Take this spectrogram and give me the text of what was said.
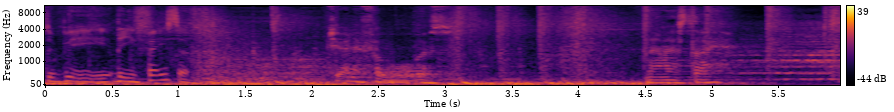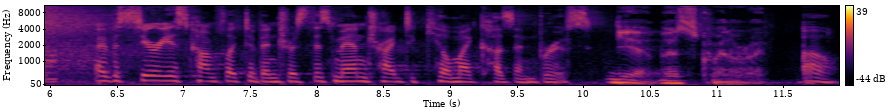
to be the face of it. Jennifer Waters. Namaste. I have a serious conflict of interest. This man tried to kill my cousin, Bruce. Yeah, that's quite all right. Oh.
